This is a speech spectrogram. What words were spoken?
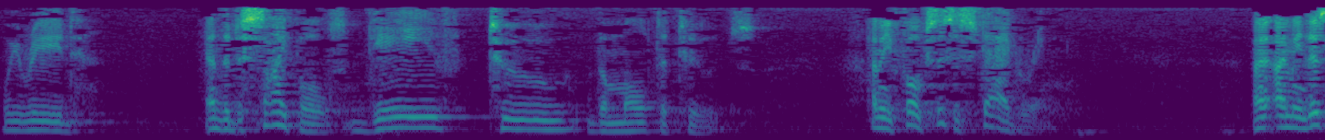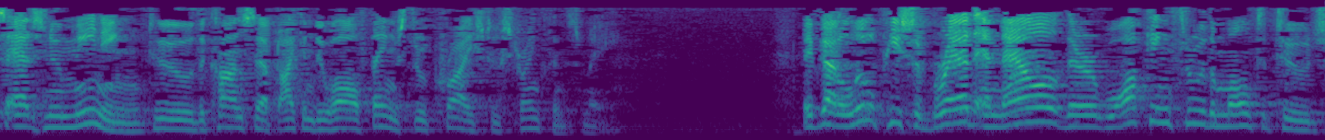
we read, And the disciples gave to the multitudes. I mean, folks, this is staggering. I, I mean, this adds new meaning to the concept I can do all things through Christ who strengthens me. They've got a little piece of bread, and now they're walking through the multitudes,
